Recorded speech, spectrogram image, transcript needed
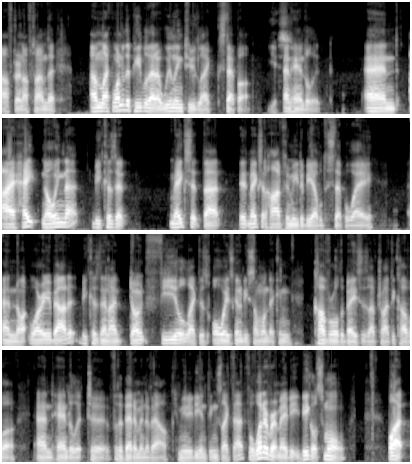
after enough time that I'm like one of the people that are willing to like step up Yes. and handle it. And I hate knowing that because it makes it that it makes it hard for me to be able to step away and not worry about it because then I don't feel like there's always going to be someone that can cover all the bases I've tried to cover and handle it to for the betterment of our community and things like that for whatever it may be big or small but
